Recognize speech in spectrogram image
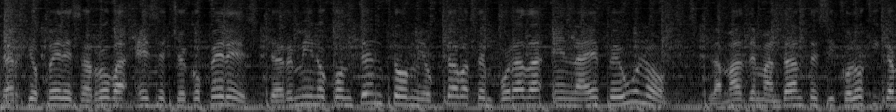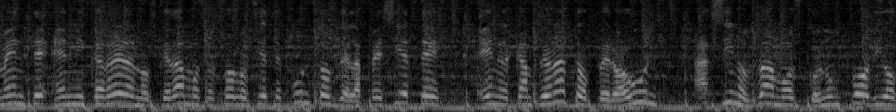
Sergio Pérez, arroba S. Checo Pérez. Termino contento mi octava temporada en la F1. La más demandante psicológicamente en mi carrera. Nos quedamos a solo 7 puntos de la P7 en el campeonato, pero aún así nos vamos con un podio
